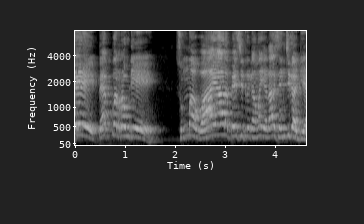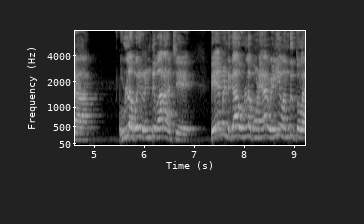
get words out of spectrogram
ஏய் பேப்பர் ரவுடி சும்மா வாயால பேசிட்டு இருக்காம ஏதாவது செஞ்சு காட்டியா? உள்ள போய் ரெண்டு வாரம் ஆச்சு. பேமெண்ட்டுக்காக உள்ள போனேன்னா வெளியே வந்து தொலை.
